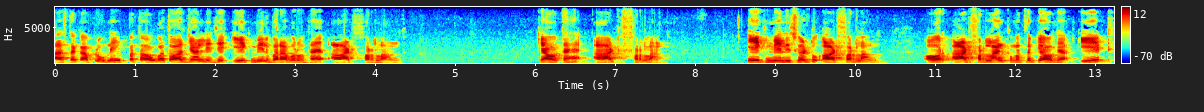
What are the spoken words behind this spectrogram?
आज तक आप लोग नहीं पता होगा तो आज जान लीजिए, एक मील बराबर होता है आठ फरलांग। क्या होता है? आठ फरलांग। एक मील इक्वल टू आठ फरलांग। और आठ फरलांग का मतलब क्या हो गया? एट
